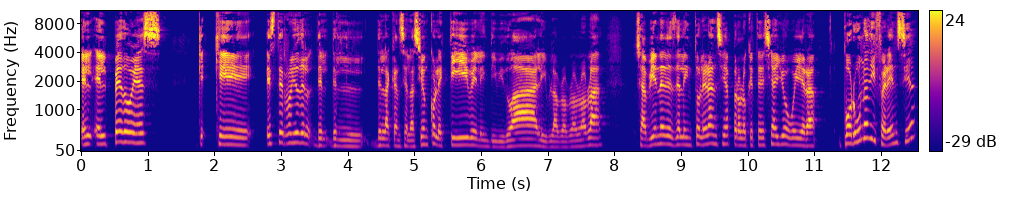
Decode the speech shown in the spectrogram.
el, el pedo es que, que este rollo del- del- de la cancelación colectiva y la individual y bla, bla, bla, bla, bla. O sea, viene desde la intolerancia, pero lo que te decía yo, güey, era, por una diferencia,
